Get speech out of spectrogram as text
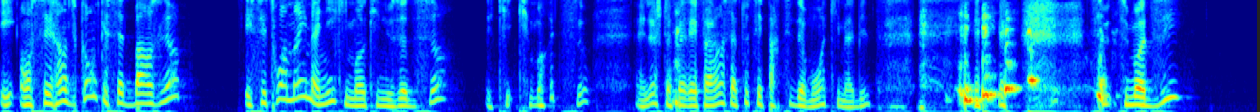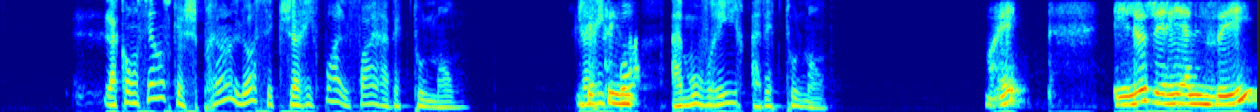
Et on s'est rendu compte que cette base-là, et c'est toi-même, Annie, qui, qui nous a dit ça, et qui, m'a dit ça. Et là, je te fais référence à toutes ces parties de moi qui m'habitent. tu, m'as dit, la conscience que je prends là, c'est que j'arrive pas à le faire avec tout le monde. J'arrive pas à m'ouvrir avec tout le monde. Oui. Et là, j'ai réalisé,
